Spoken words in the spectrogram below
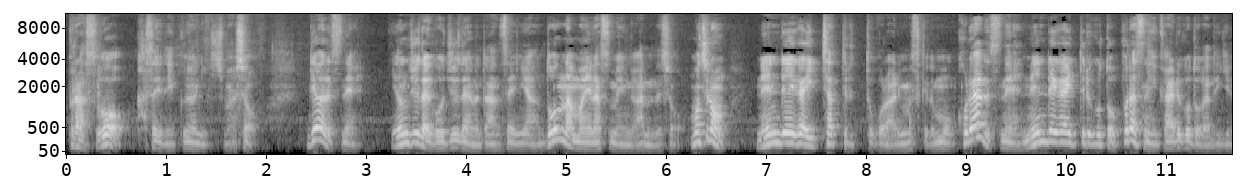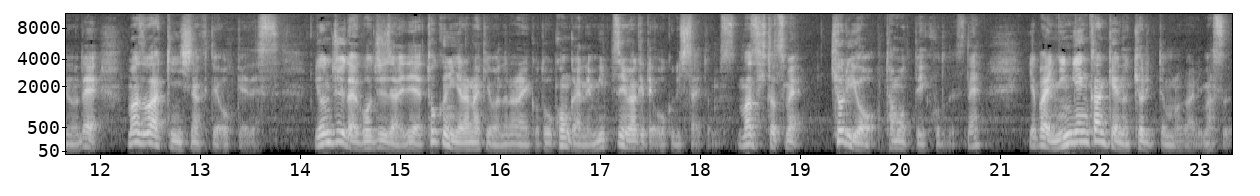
プラスを稼いでいくようにしましょう。ではですね40代50代の男性にはどんなマイナス面があるんでしょう。もちろん年齢がいっちゃってるところありますけどもこれはですね年齢がいってることをプラスに変えることができるのでまずは気にしなくて OK です。40代50代で特にやらなければならないことを今回ね3つに分けてお送りしたいと思います。まず1つ目距離を保っていくことですね。やっぱり人間関係の距離ってものがあります。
